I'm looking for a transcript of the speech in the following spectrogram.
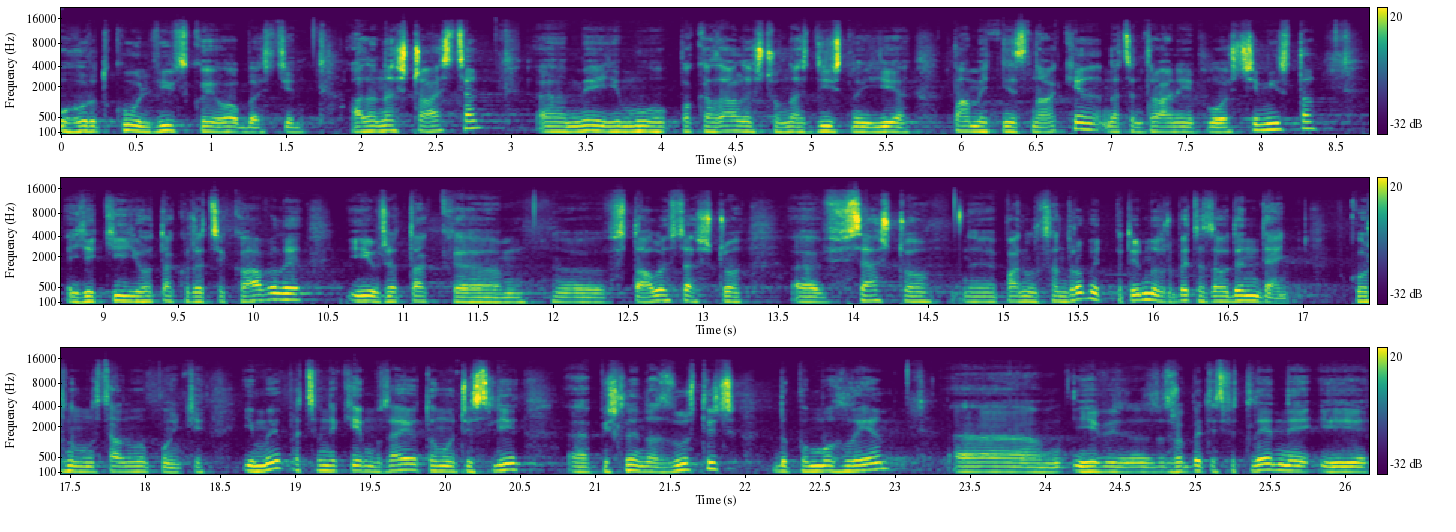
у городку Львівської області. Але на щастя, е, ми йому показали, що в нас дійсно є пам'ятні знаки на центральній площі міста, які його також зацікавили, і вже так е, е, сталося, що все, що пан Олександр робить, потрібно зробити за один день кожному населеному пункті. І ми, працівники музею, в тому числі, пішли на зустріч, допомогли і зробити світлини, і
